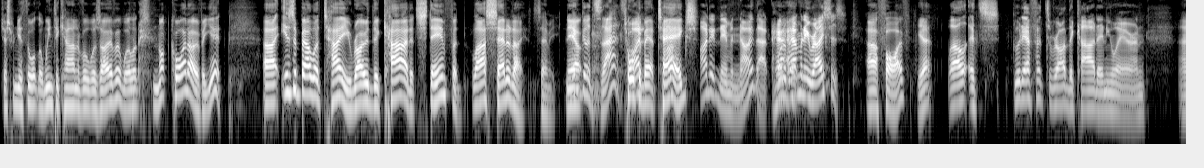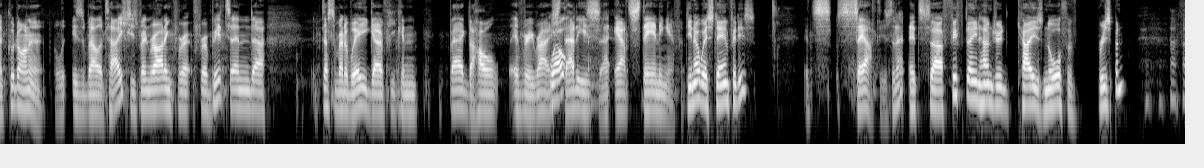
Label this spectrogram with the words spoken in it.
Just when you thought the Winter Carnival was over, well, it's not quite over yet. Uh, Isabella Tay rode the card at Stamford last Saturday, Sammy. Now, How good's that? talk I- about tags. I, I didn't even know that. How, about- how many races? Uh, five. Yeah. Well, it's good effort to ride the card anywhere, and uh, good on her, Isabella Tay. She's been riding for a- for a bit, and uh, it doesn't matter where you go if you can bag the whole every race. Well- that is uh, outstanding effort. Do you know where Stamford is? It's south, isn't it? It's uh, 1,500 Ks north of Brisbane.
